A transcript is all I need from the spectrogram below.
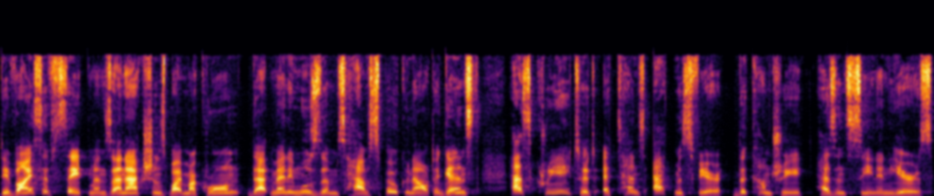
Divisive statements and actions by Macron that many Muslims have spoken out against has created a tense atmosphere the country hasn't seen in years.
